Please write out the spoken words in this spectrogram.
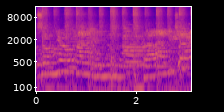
what's on your mind you to down?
